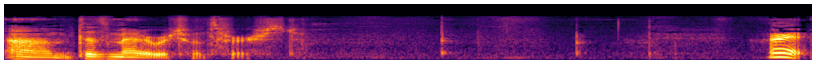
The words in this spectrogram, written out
Um, doesn't matter which one's first. Alright.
